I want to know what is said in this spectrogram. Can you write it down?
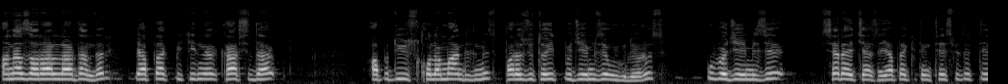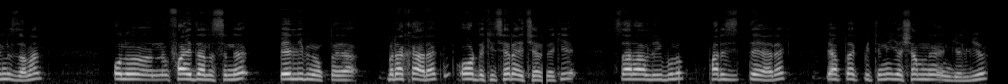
ana zararlardandır. Yaprak bitine karşı da Apodius colaman dediğimiz parazitoid böceğimize uyguluyoruz. Bu böceğimizi sera içerisinde yaprak bitini tespit ettiğimiz zaman onun faydalısını belli bir noktaya bırakarak oradaki sera içerisindeki zararlıyı bulup parazitleyerek yaprak bitinin yaşamını engelliyor.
